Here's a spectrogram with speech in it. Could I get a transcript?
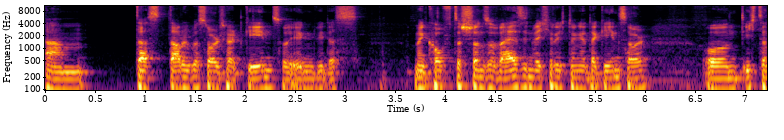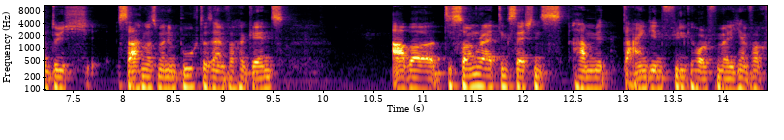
ähm, das, darüber soll es halt gehen, so irgendwie, dass mein Kopf das schon so weiß, in welche Richtung er da gehen soll. Und ich dann durch Sachen aus meinem Buch das einfach ergänze. Aber die Songwriting-Sessions haben mir dahingehend viel geholfen, weil ich einfach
